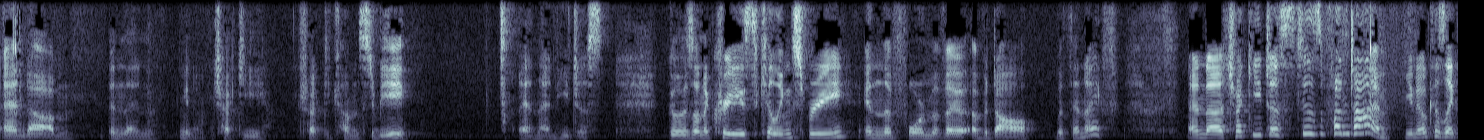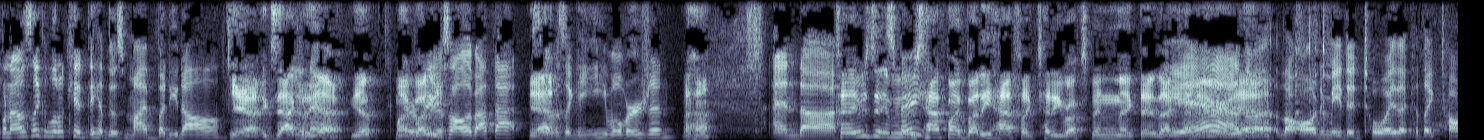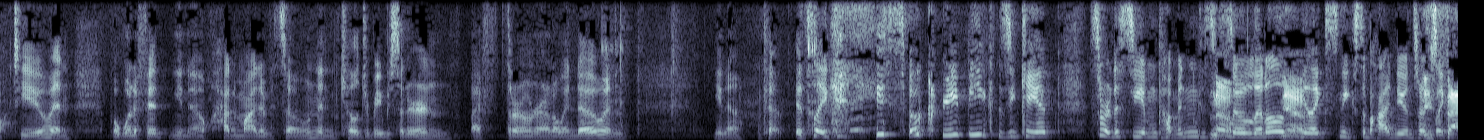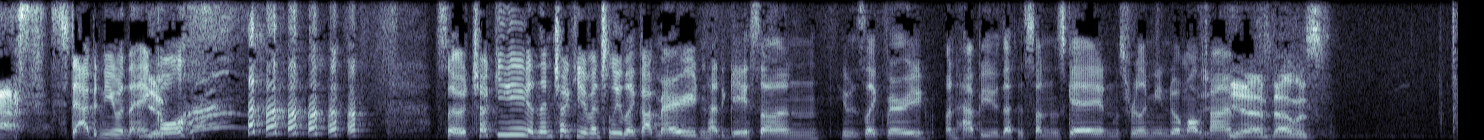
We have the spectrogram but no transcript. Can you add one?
and um, and then you know Chucky Chucky comes to be, and then he just goes on a crazed killing spree in the form of a of a doll with a knife. And uh, Chucky just is a fun time, you know, because like when I was like a little kid, they had those My Buddy dolls. Yeah, exactly. You know? Yeah, yep. My Everybody buddy. was all about that. Yeah. so it was like an evil version, Uh huh. and uh, It was, it was very- half my buddy, half like Teddy Ruxpin, like that, that yeah, kind of area. Yeah. The, the automated toy that could like talk to you and but what if it you know had a mind of its own and killed your babysitter and by throwing her out a window and you know it's like he's so creepy because you can't sort of see him coming because No. he's so little Yeah. then he like sneaks up behind you and starts He's like fast. stabbing you in the ankle. so Chucky, and then Chucky eventually like got married and had a gay son. He was like very unhappy that his son was gay and was really mean to him all the time. Yeah, that was.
